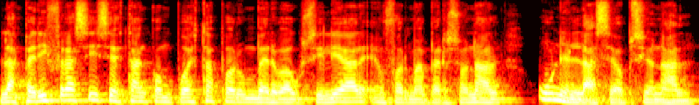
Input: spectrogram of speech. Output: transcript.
Las perífrasis están compuestas por un verbo auxiliar en forma personal, un enlace opcional.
